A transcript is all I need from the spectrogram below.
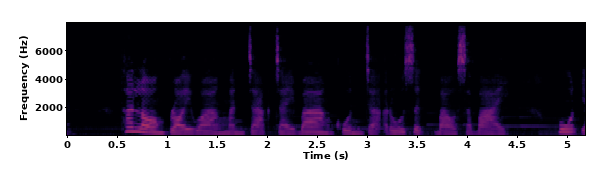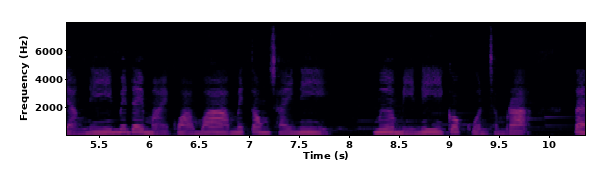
ก ถ้าลองปล่อยวางมันจากใจบ้าง คุณจะรู้สึกเบาสบาย พูดอย่างนี้ไม่ได้หมายความว่าไม่ต้องใช้หนี้ เมื่อมีหนี้ก็ควรชำระ แต่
